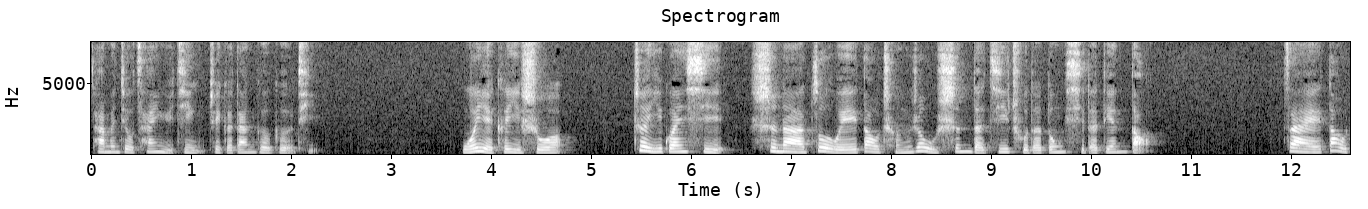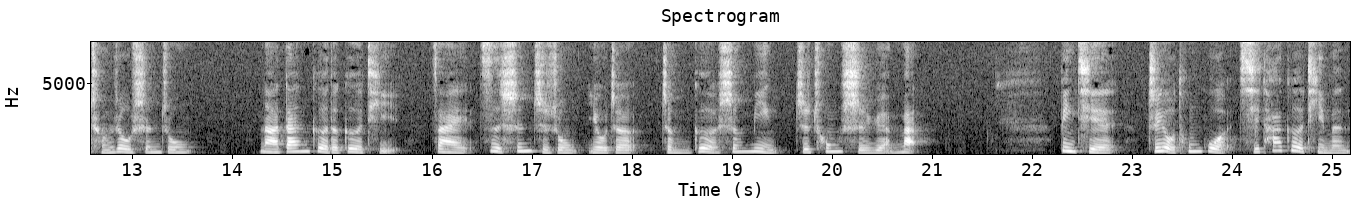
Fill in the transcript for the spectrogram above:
他们就参与进这个单个个体。我也可以说，这一关系是那作为道成肉身的基础的东西的颠倒。在道成肉身中，那单个的个体在自身之中有着整个生命之充实圆满，并且。只有通过其他个体们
